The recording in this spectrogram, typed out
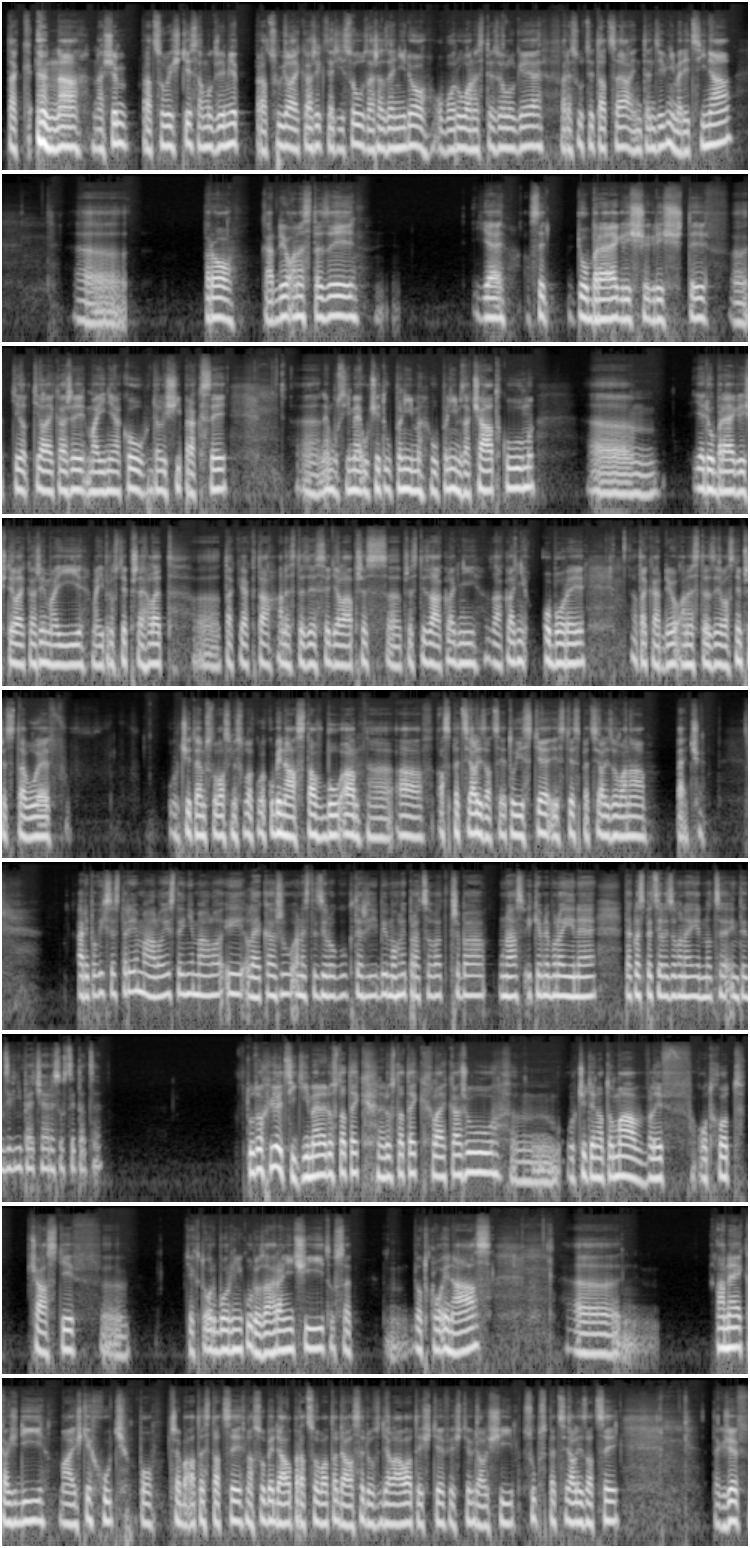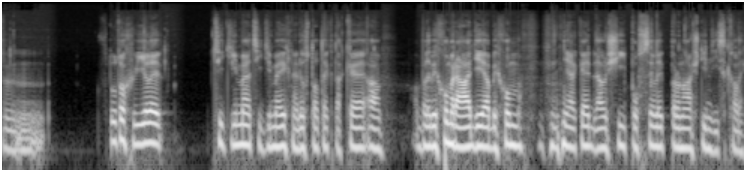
Tak na našem pracovišti samozřejmě pracují lékaři, kteří jsou zařazeni do oboru anesteziologie, resuscitace a intenzivní medicína. Eh, pro kardioanestezi je asi dobré, když, když ty, ti, ti lékaři mají nějakou delší praxi, nemusíme učit úplným, úplným začátkům, je dobré, když ty lékaři mají, mají prostě přehled, tak jak ta anestezie se dělá přes, přes ty základní, základní obory a ta kardioanestezie vlastně představuje v určitém slova smyslu takovou jakoby nástavbu a, a, a specializaci. Je to jistě, jistě specializovaná péče. A rypových sester je málo, je stejně málo i lékařů, anesteziologů, kteří by mohli pracovat třeba u nás v IKEM nebo na jiné takhle specializované jednotce intenzivní péče a resuscitace? V tuto chvíli cítíme nedostatek, nedostatek lékařů. Určitě na to má vliv odchod části těchto odborníků do zahraničí, to se dotklo i nás. A ne každý má ještě chuť po třeba atestaci na sobě dál pracovat a dál se dozdělávat ještě, v, ještě v další subspecializaci. Takže v, v tuto chvíli cítíme, cítíme jejich nedostatek také a, a byli bychom rádi, abychom nějaké další posily pro náš tým získali.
